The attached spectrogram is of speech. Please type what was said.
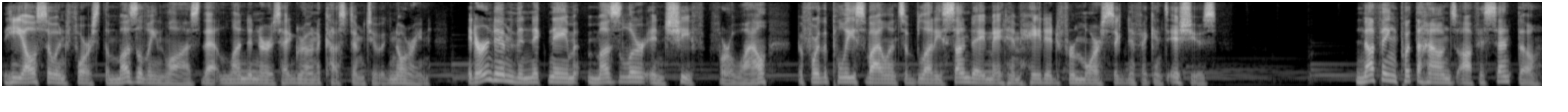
He also enforced the muzzling laws that Londoners had grown accustomed to ignoring. It earned him the nickname Muzzler in Chief for a while, before the police violence of Bloody Sunday made him hated for more significant issues. Nothing put the hounds off his scent, though.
